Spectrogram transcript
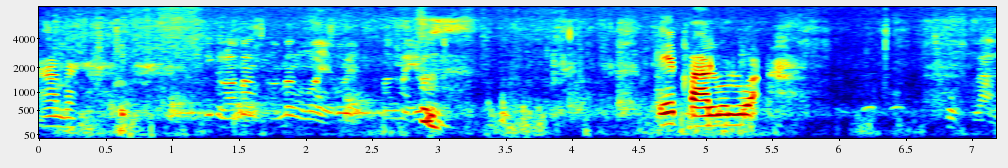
อ่าบัดนี่ก็ เรามั่งมันมั่งหน่อยโอ้ยมั่งไหนเอ๊ะปลาลัวถูกล่าง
